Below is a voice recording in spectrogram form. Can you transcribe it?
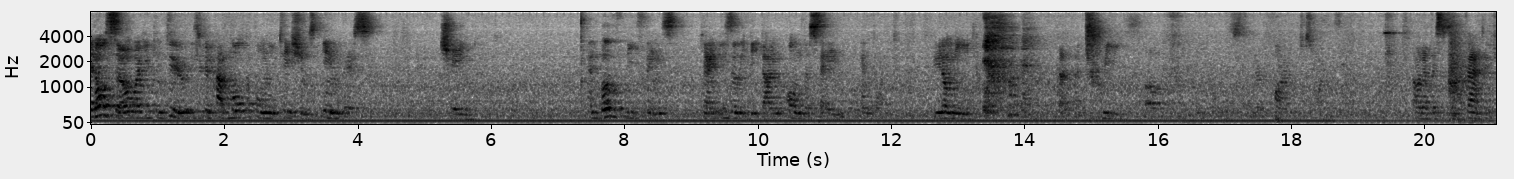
and also what you can do is you can have multiple mutations in this chain. And both these things can easily be done on the same endpoint. You don't need a, a tree of your farm, just one. Not that this is an advantage,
